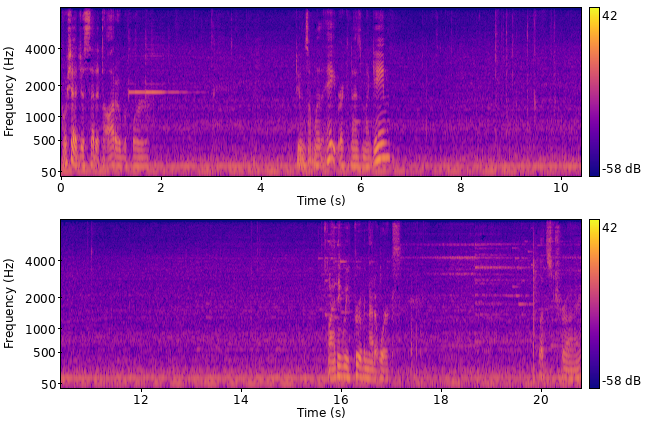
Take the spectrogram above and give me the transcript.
I wish I had just set it to auto before doing something with it. Hey, recognize my game. Well, I think we've proven that it works. Let's try.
